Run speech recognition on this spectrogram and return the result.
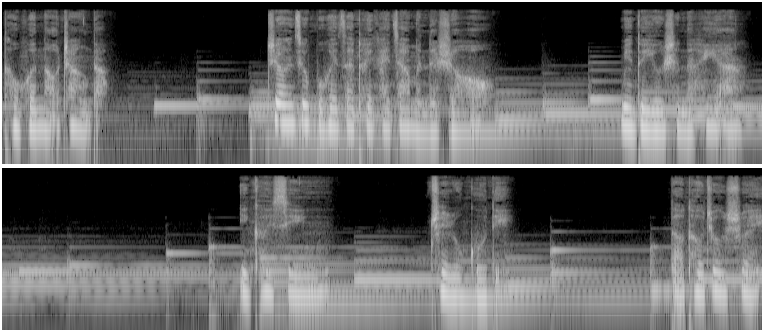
头昏脑胀的。这样就不会在推开家门的时候，面对幽深的黑暗。一颗心坠入谷底，倒头就睡，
